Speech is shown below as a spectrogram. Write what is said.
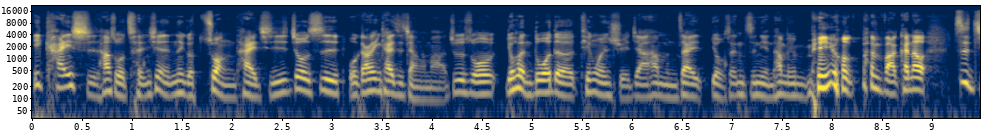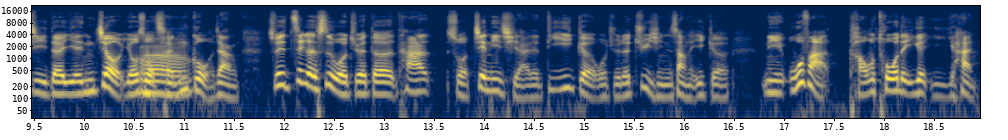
一开始它所呈现的那个状态，其实就是我刚刚一开始讲了嘛，就是说有很多的天文学家他们在有生之年，他们没有办法看到自己的研究有所成果，这样，所以这个是我觉得他所建立起来的第一个，我觉得剧情上的一个。你无法逃脱的一个遗憾。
